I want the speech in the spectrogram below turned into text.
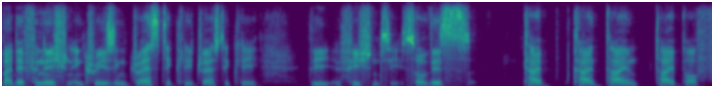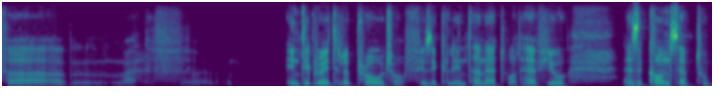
by definition increasing drastically, drastically the efficiency. So this type time type of uh, integrated approach or physical internet, what have you, as a concept to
